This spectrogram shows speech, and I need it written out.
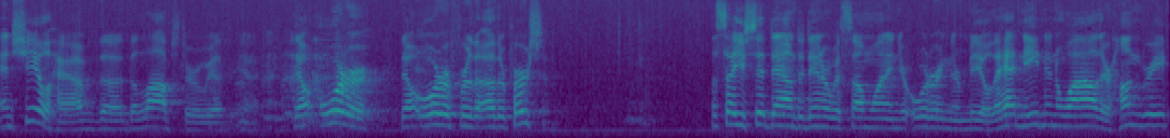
and she'll have the, the lobster with, you know. They'll order, they'll order for the other person. Let's say you sit down to dinner with someone and you're ordering their meal. They hadn't eaten in a while, they're hungry,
